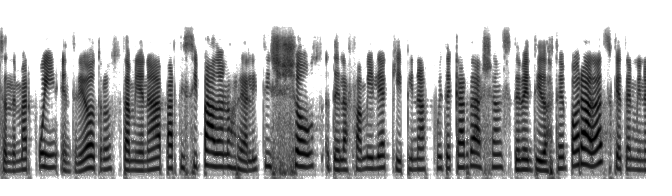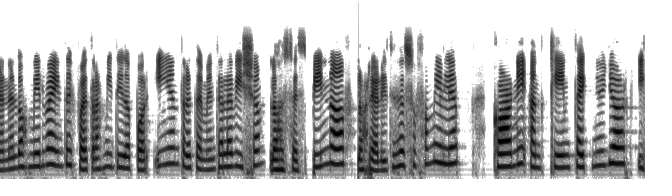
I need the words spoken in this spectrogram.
Alexander McQueen, entre otros. También ha participado en los reality shows de la familia Keeping Up with the Kardashians de 22 temporadas que terminó en el 2020 y fue transmitido por E! Entertainment Television, los spin-off, los realities de su familia, Courtney and Kim Take New York y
